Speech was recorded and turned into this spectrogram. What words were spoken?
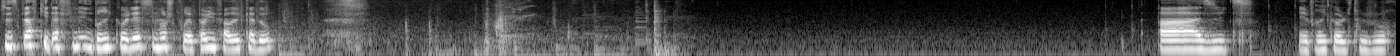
J'espère qu'il a fini de bricoler, sinon je pourrais pas lui faire de cadeau. Ah zut Il bricole toujours.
